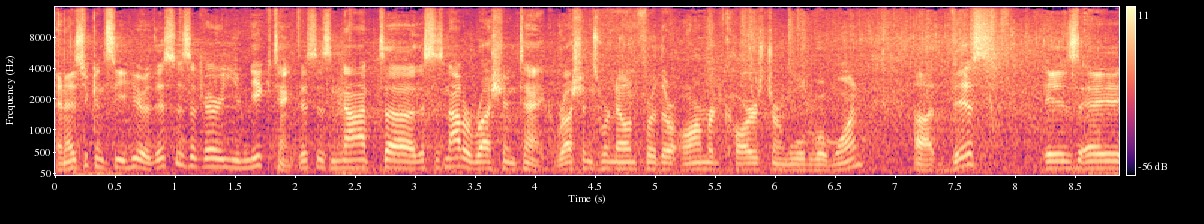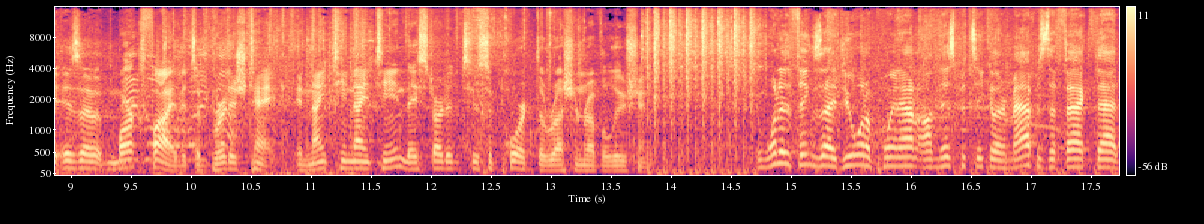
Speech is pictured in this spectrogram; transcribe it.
And as you can see here, this is a very unique tank. This is not uh, this is not a Russian tank. Russians were known for their armored cars during World War One. Uh, this is a is a Mark V. It's a British tank. In 1919, they started to support the Russian Revolution. And one of the things that I do want to point out on this particular map is the fact that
